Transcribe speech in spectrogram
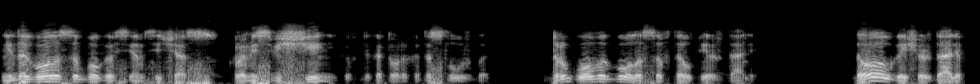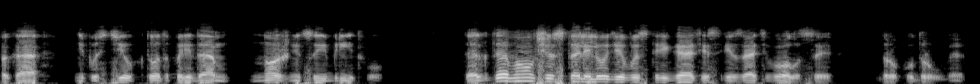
не до голоса Бога всем сейчас, кроме священников, для которых это служба. Другого голоса в толпе ждали. Долго еще ждали, пока не пустил кто-то по рядам ножницы и бритву. Тогда молча стали люди выстригать и срезать волосы друг у друга.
